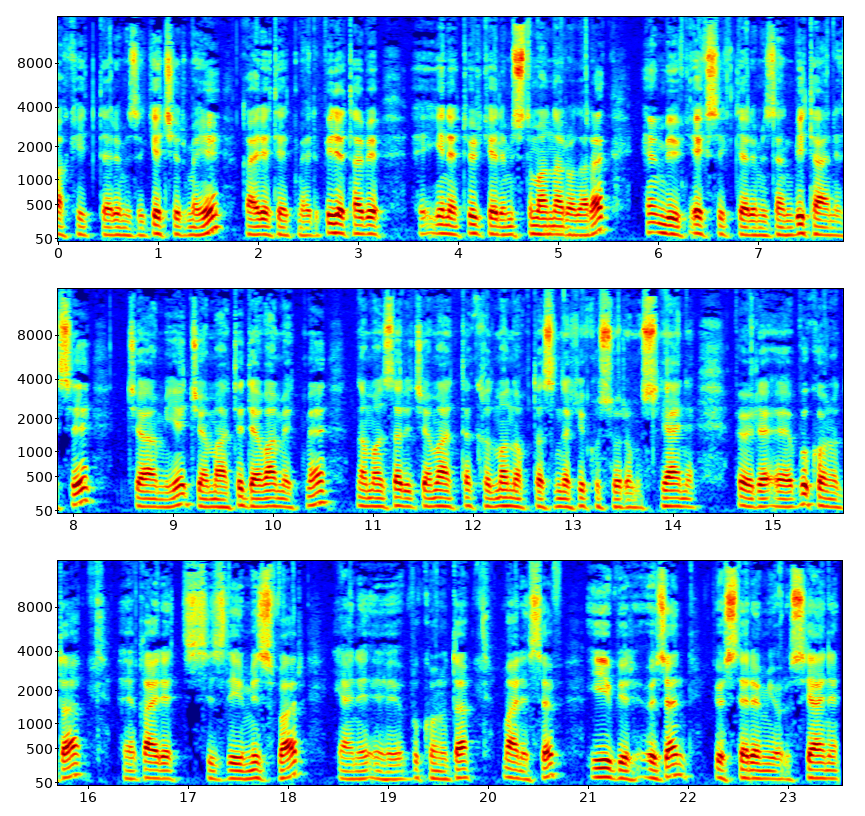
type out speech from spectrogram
vakitlerimizi geçirmeyi gayret etmeli. Bir de tabi e, yine Türkiye'li Müslümanlar olarak en büyük eksiklerimizden bir tanesi camiye, cemaate devam etme, namazları cemaatte kılma noktasındaki kusurumuz. Yani böyle e, bu konuda e, gayretsizliğimiz var. Yani e, bu konuda maalesef iyi bir özen gösteremiyoruz. Yani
